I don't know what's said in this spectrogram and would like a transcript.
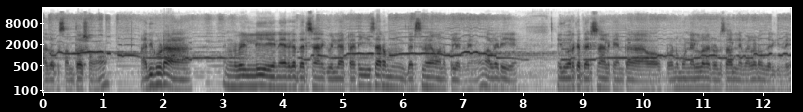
అదొక సంతోషం. అది కూడా ఇంక వెళ్ళి నేరుగా దర్శనానికి వెళ్ళి అట్లా ఈసారి దర్శనం ఏమో అనుకోలేదు మేము. ఆల్రెడీ ఇదివరకు దర్శనాలకి ఎంత రెండు మూడు నెలల్లోనే రెండు సార్లు నేను వెళ్ళడం జరిగింది.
